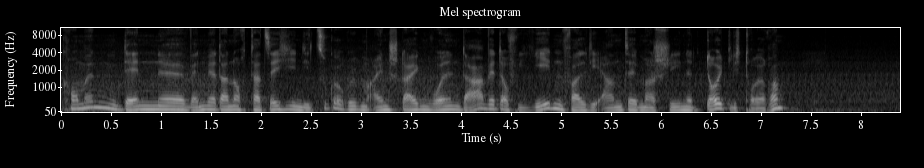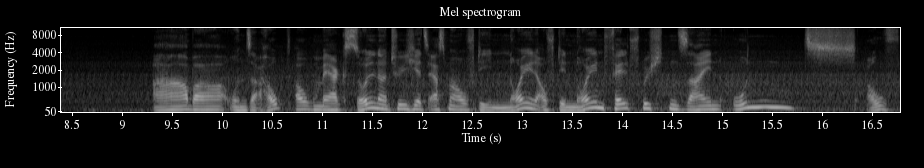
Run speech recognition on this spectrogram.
kommen. Denn äh, wenn wir dann noch tatsächlich in die Zuckerrüben einsteigen wollen, da wird auf jeden Fall die Erntemaschine deutlich teurer. Aber unser Hauptaugenmerk soll natürlich jetzt erstmal auf, die neuen, auf den neuen Feldfrüchten sein und auf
